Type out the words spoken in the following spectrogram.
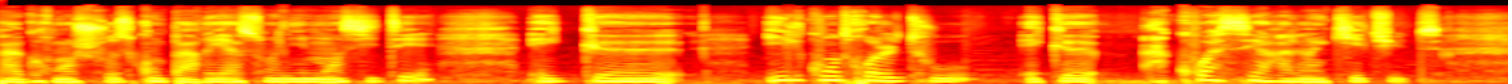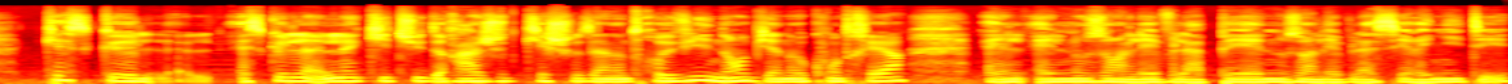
pas grand-chose comparé à son immensité et que il contrôle tout et que à quoi sert l'inquiétude? Qu'est-ce que est-ce que l'inquiétude rajoute quelque chose à notre vie? Non, bien au contraire, elle, elle nous enlève la paix, elle nous enlève la sérénité.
